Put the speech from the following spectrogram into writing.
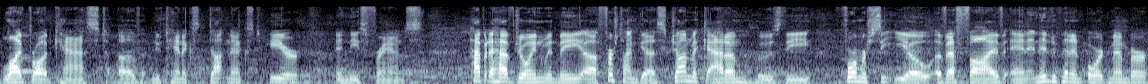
live broadcast of Nutanix .next here in Nice, France. Happy to have joined with me, uh, first time guest, John McAdam, who's the former CEO of F5 and an independent board member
